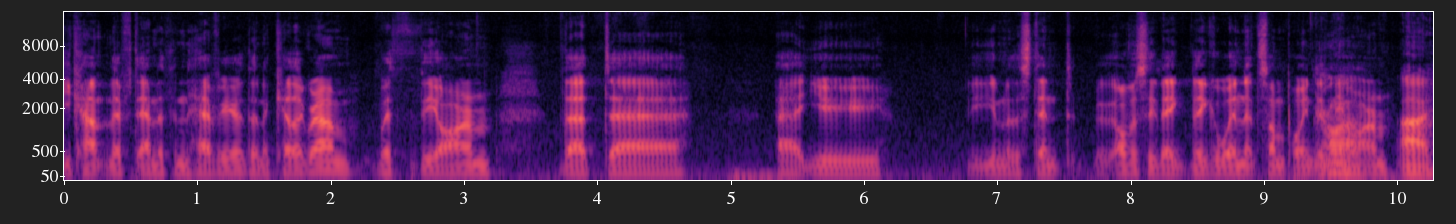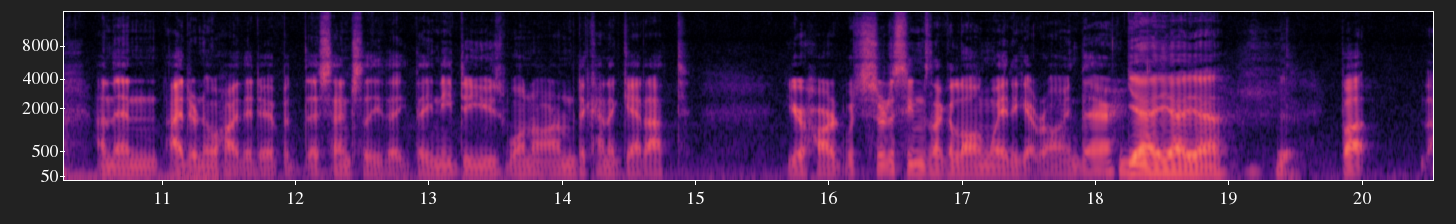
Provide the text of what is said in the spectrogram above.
you can't lift anything heavier than a kilogram with the arm that uh, uh, you. You know the stint. Obviously, they, they go in at some point in the arm, Aye. and then I don't know how they do it, but essentially they, they need to use one arm to kind of get at your heart, which sort of seems like a long way to get round there. Yeah, yeah, yeah. But uh,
